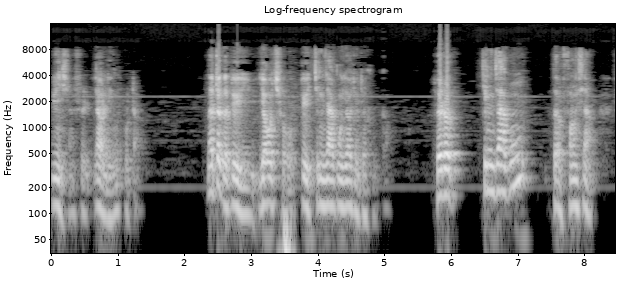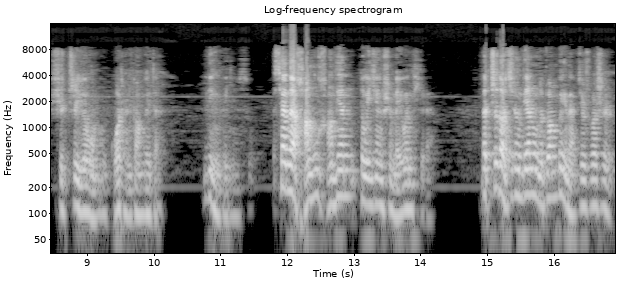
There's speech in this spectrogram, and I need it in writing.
运行是要零故障。那这个对于要求对精加工要求就很高，所以说精加工的方向是制约我们国产装备的另一个因素。现在航空航天都已经是没问题了，那制造集成电路的装备呢，就说是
